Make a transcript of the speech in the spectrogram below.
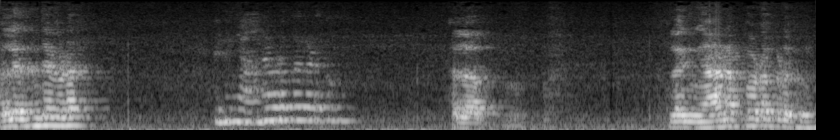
അല്ല എന്താ ഇവിടെ പിന്നെ ഞാൻ എവിടെ പോയി കിടക്കും? അല്ല അല്ല ഞാനപ്പോ ഇവിടെ കിടക്കും?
